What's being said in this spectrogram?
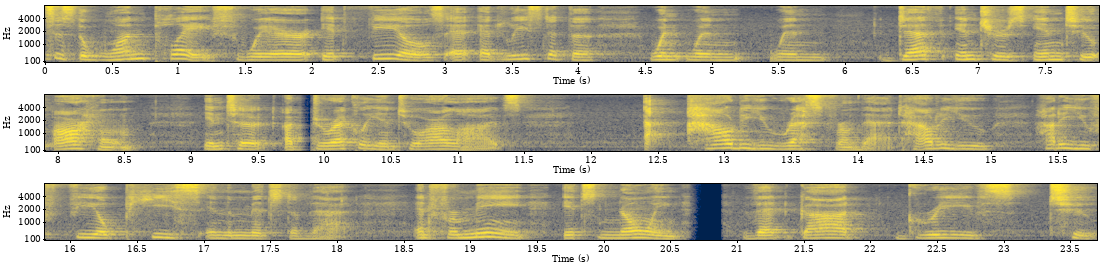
is the one place where it feels, at, at least at the when when when death enters into our home, into uh, directly into our lives. How do you rest from that? How do you how do you feel peace in the midst of that? And for me, it's knowing that God grieves too.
